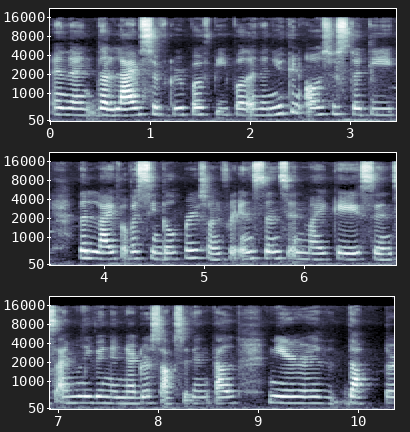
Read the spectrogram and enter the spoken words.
and then the lives of group of people and then you can also study the life of a single person. For instance in my case since i'm living in negros occidental near dr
